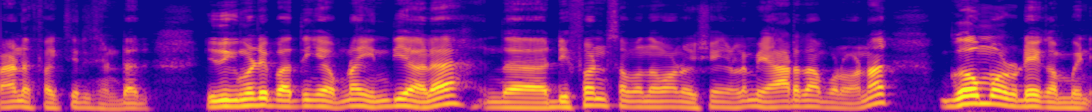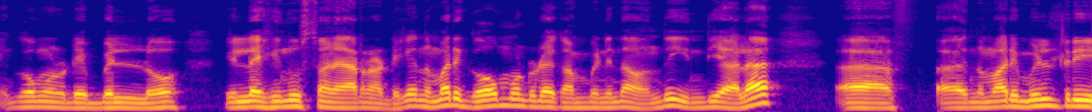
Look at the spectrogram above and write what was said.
மேனுஃபேக்சரிங் சென்டர் இதுக்கு முன்னாடி பார்த்தீங்க அப்படின்னா இந்தியாவில் இந்த டிஃபென்ஸ் சம்மந்தமான விஷயங்கள் எல்லாமே யார் தான் பண்ணுவாங்கன்னா கவர்மெண்ட்டுடைய கம்பெனி கவர்மெண்ட்டுடைய பெல்லோ இல்லை ஹிந்துஸ்தான் ஏரோநாட்டிக் இந்த மாதிரி கவர்மெண்ட்டுடைய கம்பெனி தான் வந்து இந்தியாவில் இந்த மாதிரி மிலிட்ரி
